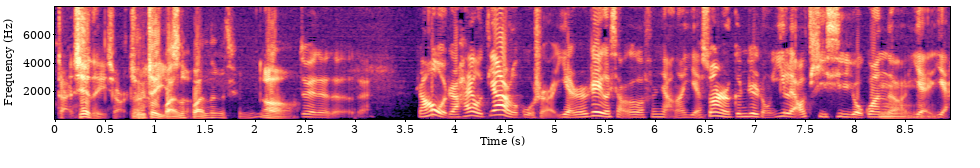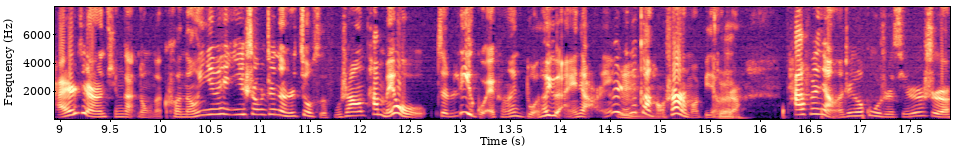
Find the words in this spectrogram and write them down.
感谢他一下，其实这意思还还他个情啊。对对对对对。然后我这还有第二个故事，也是这个小哥哥分享的，也算是跟这种医疗体系有关的，嗯也也还是让人挺感动的。可能因为医生真的是救死扶伤，他没有这厉鬼，可能躲他远一点儿，因为人家干好事儿嘛，毕竟是。他分享的这个故事，其实是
